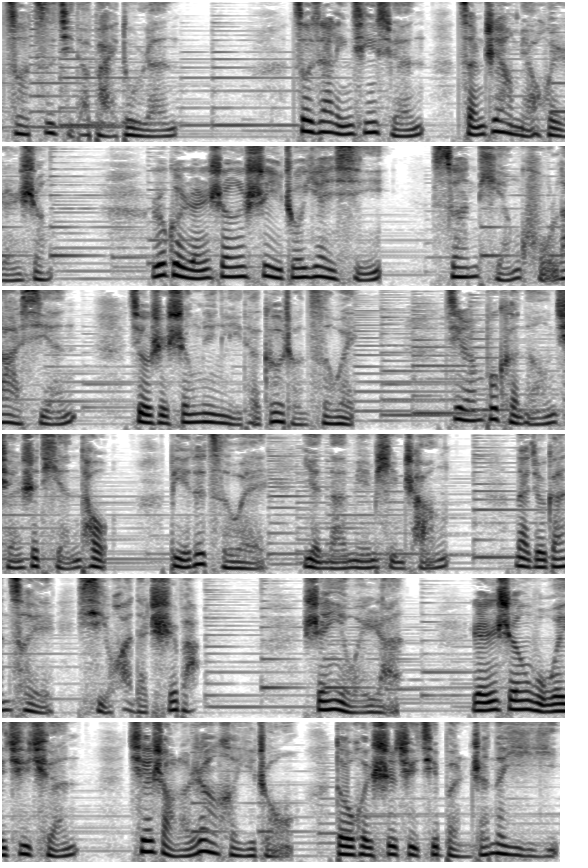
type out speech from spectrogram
做自己的摆渡人。作家林清玄曾这样描绘人生：如果人生是一桌宴席。酸甜苦辣咸，就是生命里的各种滋味。既然不可能全是甜头，别的滋味也难免品尝，那就干脆喜欢的吃吧。深以为然。人生五味俱全，缺少了任何一种，都会失去其本真的意义。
